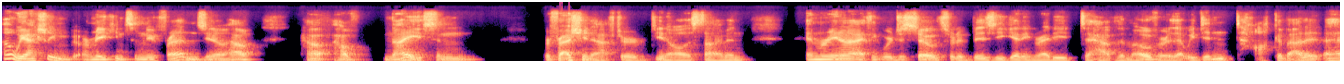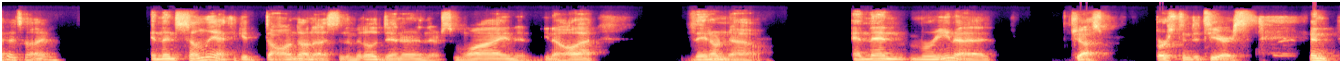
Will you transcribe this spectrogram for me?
oh we actually are making some new friends you know how how how nice and refreshing after you know all this time. And and marina and i i think we're just so sort of busy getting ready to have them over that we didn't talk about it ahead of time and then suddenly i think it dawned on us in the middle of dinner and there's some wine and you know all that. They don't know. And then marina just burst into tears. And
